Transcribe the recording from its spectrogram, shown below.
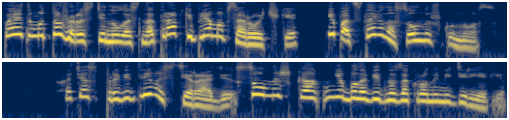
Поэтому тоже растянулась на травке прямо в сорочке и подставила солнышку нос хотя справедливости ради солнышко не было видно за кронами деревьев.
